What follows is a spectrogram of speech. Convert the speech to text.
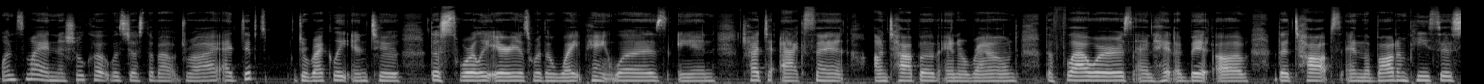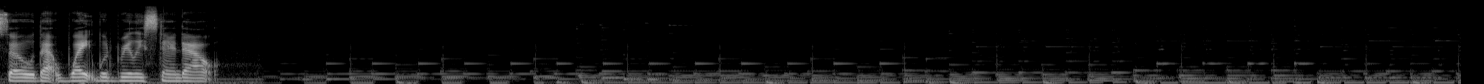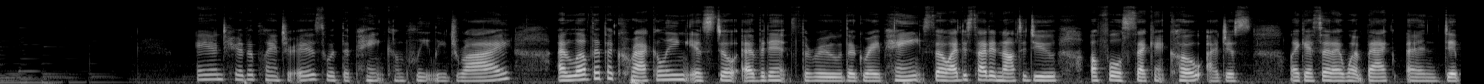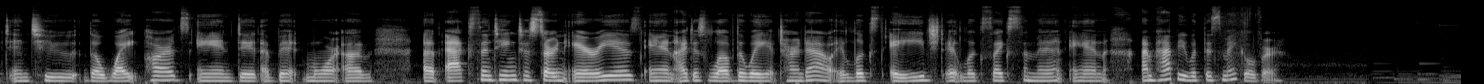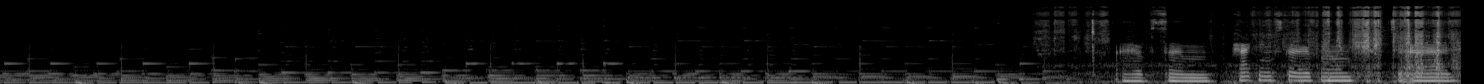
Once my initial coat was just about dry, I dipped directly into the swirly areas where the white paint was and tried to accent on top of and around the flowers and hit a bit of the tops and the bottom pieces so that white would really stand out. And here the planter is with the paint completely dry. I love that the crackling is still evident through the gray paint. So I decided not to do a full second coat. I just, like I said, I went back and dipped into the white parts and did a bit more of, of accenting to certain areas. And I just love the way it turned out. It looks aged. It looks like cement. And I'm happy with this makeover. I have some packing styrofoam to add.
